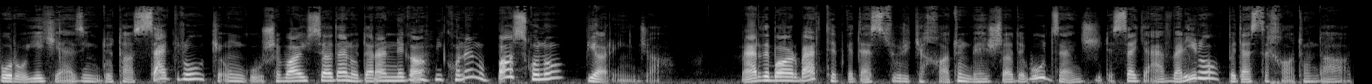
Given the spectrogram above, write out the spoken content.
برو یکی از این دوتا سگ رو که اون گوشه وایسادن و دارن نگاه می‌کنن و باز کن و بیار اینجا. مرد باربر طبق دستوری که خاتون بهش داده بود زنجیر سگ اولی رو به دست خاتون داد.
